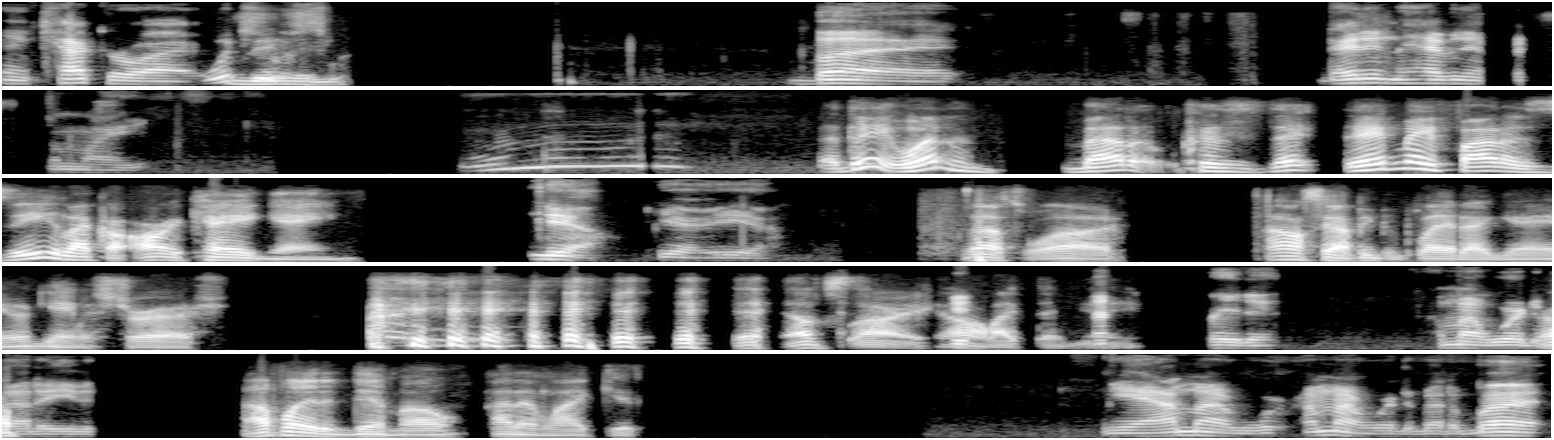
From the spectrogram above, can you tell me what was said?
in Kakarot, which yeah. was, but they didn't have it in. I'm like, mm. I think it wasn't battle because they they made Fighter Z like an arcade game. Yeah, yeah, yeah. That's why. I don't see how people play that game. That game is trash. I'm sorry. I don't like that game. Played it. I'm not worried about it either. I played a demo. I didn't like it. Yeah, I'm not. I'm not worried about it, but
